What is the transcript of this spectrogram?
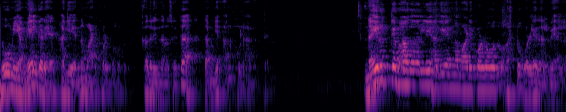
ಭೂಮಿಯ ಮೇಲ್ಗಡೆ ಹಗೆಯನ್ನು ಮಾಡಿಕೊಳ್ಬಹುದು. ಅದರಿಂದನೂ ಸಹಿತ ತಮಗೆ ಅನುಕೂಲ ಆಗುತ್ತೆ. ನೈಋತ್ಯ ಭಾಗದಲ್ಲಿ ಹಗೆಯನ್ನು ಮಾಡಿಕೊಳ್ಳುವುದು ಅಷ್ಟು ಒಳ್ಳೆಯದಲ್ವೇ ಅಲ್ಲ.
